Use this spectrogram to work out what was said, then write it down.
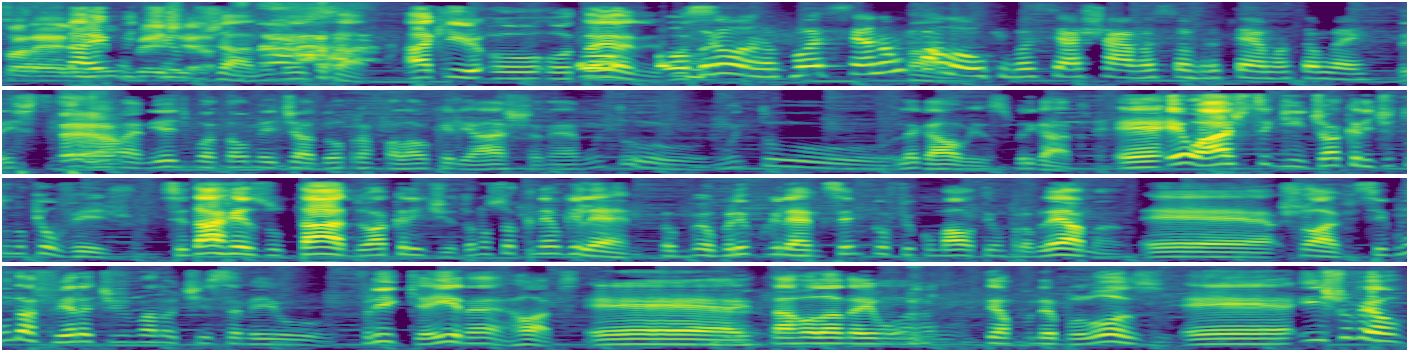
Torelli. Tá o repetindo já, não. Aqui, ô, ô Ô, Tayane, ô, você Bruno, você não Fala. falou o que você achava sobre o tema também. vocês É. a mania de botar o mediador pra falar o que ele acha, né? Muito, muito legal isso. Obrigado. É, eu acho o seguinte, eu acredito no que eu vejo. Se dá resultado, eu acredito. Eu não sou que nem o Guilherme. Eu, eu brinco com o Guilherme que sempre que eu fico mal tem um problema. É. Chove. Segunda-feira tive uma notícia meio freak aí, né, Robson? É. Tá rolando aí um tempo nebuloso. É. E choveu,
